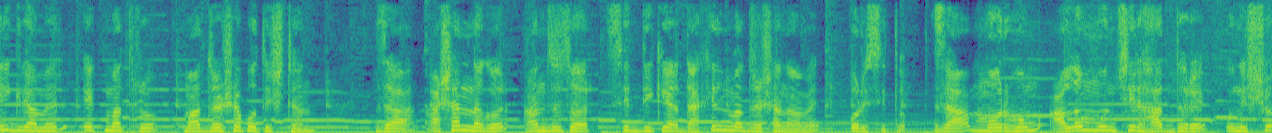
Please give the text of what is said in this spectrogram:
এই গ্রামের একমাত্র মাদ্রাসা প্রতিষ্ঠান, যা আসাননগর আঞ্জুসর সিদ্দিকিয়া দাখিল মাদ্রাসা নামে পরিচিত, যা মরহুম আলম মুন্সির হাত ধরে উনিশশো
